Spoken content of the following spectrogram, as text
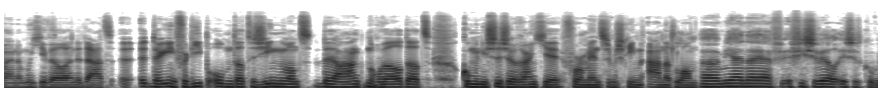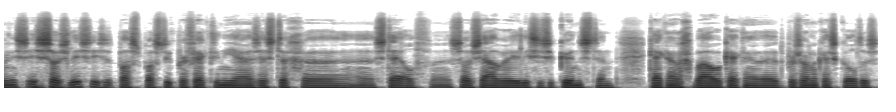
maar dan moet je wel inderdaad uh, erin verdiepen om dat te zien. Want er hangt nog wel dat communistische randje voor mensen misschien aan het land. Um, ja, nou ja, visueel is het communistisch, is het socialistisch. Het past, past natuurlijk perfect in de jaren 60 uh, stijl. Uh, sociaal-realistische kunst. En kijk naar de gebouwen, kijk naar de, persoonlijkheidscultus.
